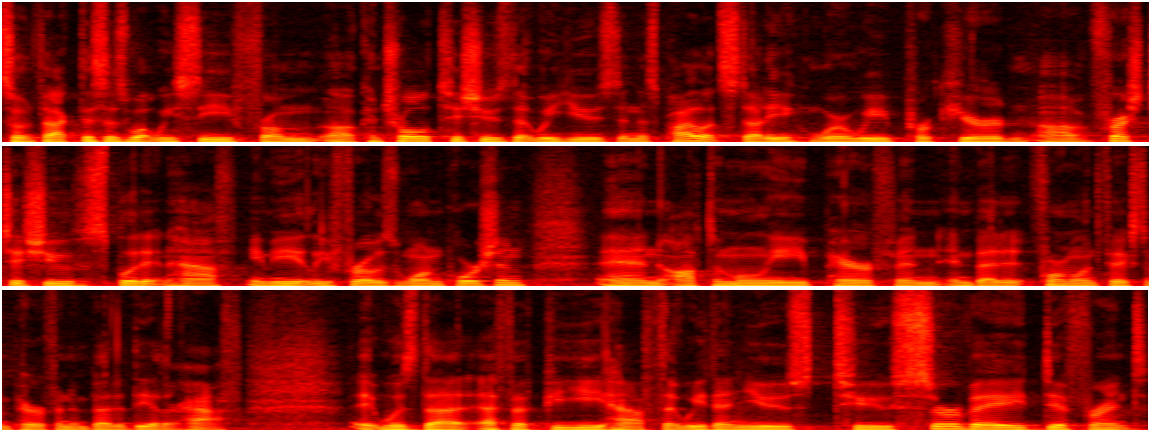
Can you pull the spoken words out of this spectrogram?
So in fact, this is what we see from uh, control tissues that we used in this pilot study, where we procured uh, fresh tissue, split it in half, immediately froze one portion, and optimally paraffin embedded, formalin fixed and paraffin embedded the other half. It was that FFPE half that we then used to survey different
